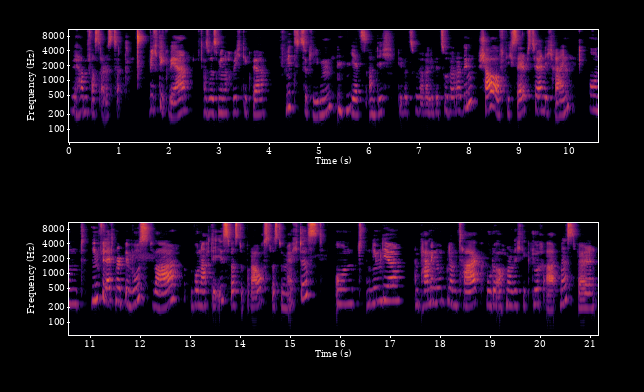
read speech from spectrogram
wir haben fast alles gesagt. Wichtig wäre, also was mir noch wichtig wäre, mitzugeben, Mhm. jetzt an dich, liebe Zuhörer, liebe Zuhörerin. Schau auf dich selbst, hör in dich rein und nimm vielleicht mal bewusst wahr, wonach dir ist, was du brauchst, was du möchtest und nimm dir ein paar Minuten am Tag, wo du auch mal richtig durchatmest, weil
